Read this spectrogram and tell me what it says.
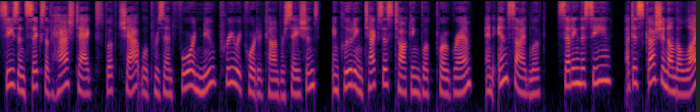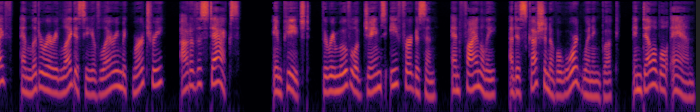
Season 6 of Hashtag Book Chat will present four new pre recorded conversations, including Texas Talking Book Program, an inside look, setting the scene, a discussion on the life and literary legacy of Larry McMurtry, Out of the Stacks, Impeached, the removal of James E. Ferguson, and finally, a discussion of award winning book, Indelible Ann,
